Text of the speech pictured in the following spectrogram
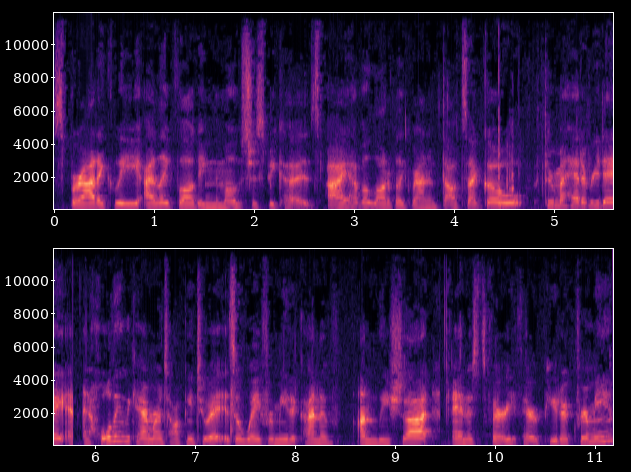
sporadically. I like vlogging the most just because I have a lot of like random thoughts that go through my head every day. And holding the camera and talking to it is a way for me to kind of unleash that. And it's very therapeutic for me.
